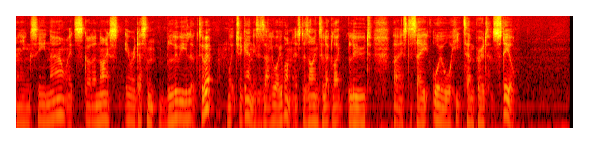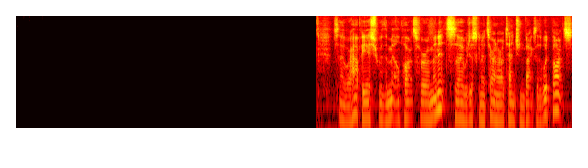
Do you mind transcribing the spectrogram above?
and you can see now it's got a nice iridescent bluey look to it which again is exactly what we want it's designed to look like blued that is to say oil heat tempered steel So we're happy-ish with the metal parts for a minute, so we're just going to turn our attention back to the wood parts.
